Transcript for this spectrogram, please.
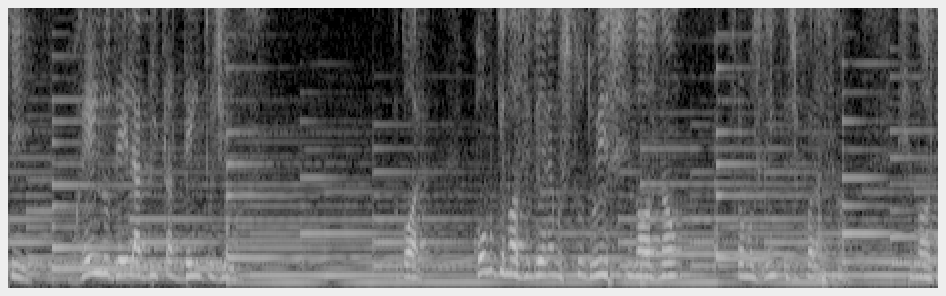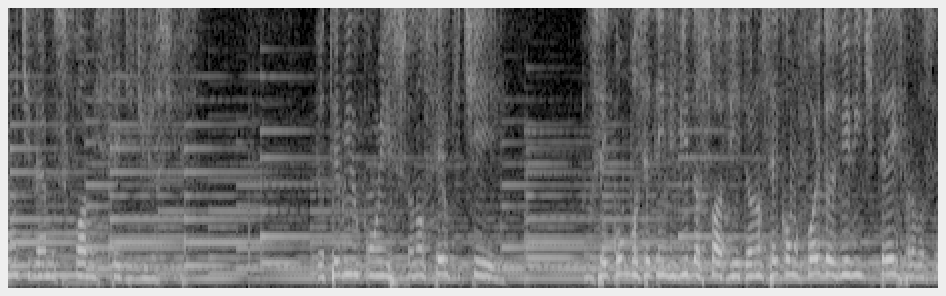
que o reino dele habita dentro de nós. Agora, como que nós viveremos tudo isso se nós não formos limpos de coração? Se nós não tivermos fome e sede de justiça? Eu termino com isso. Eu não sei o que te. Eu não sei como você tem vivido a sua vida. Eu não sei como foi 2023 para você.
